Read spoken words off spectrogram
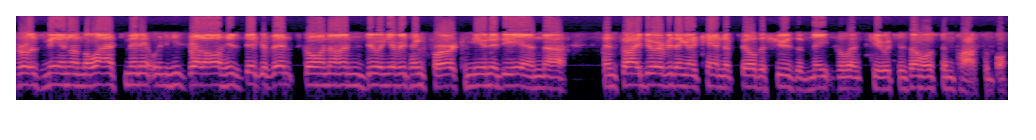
throws me in on the last minute when he's got all his big events going on, doing everything for our community, and uh, and so I do everything I can to fill the shoes of Nate Zelinsky, which is almost impossible.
